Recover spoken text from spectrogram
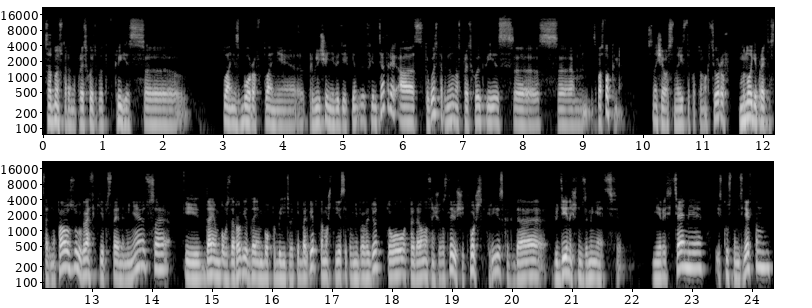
с одной стороны происходит вот этот кризис э, в плане сборов, в плане привлечения людей в, кино, в кинотеатры, а с другой стороны у нас происходит кризис э, с э, забастовками сначала сценаристов, потом актеров. Многие проекты встали на паузу, графики постоянно меняются, и дай им бог здоровья, дай им бог победить в этой борьбе, потому что если этого не произойдет, то тогда у нас начнется следующий творческий кризис, когда людей начнут заменять нейросетями, искусственным интеллектом.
